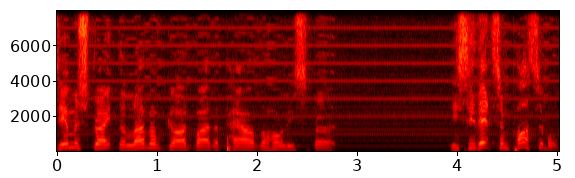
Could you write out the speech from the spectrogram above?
demonstrate the love of God by the power of the Holy Spirit. You see, that's impossible.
